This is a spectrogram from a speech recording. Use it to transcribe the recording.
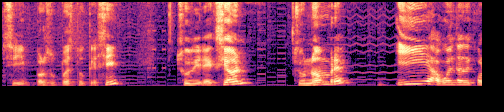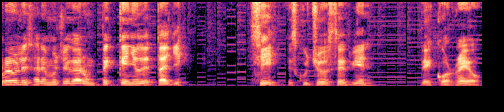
Sí, por supuesto que sí. Su dirección, su nombre y a vuelta de correo les haremos llegar un pequeño detalle. Sí, escuchó usted bien, de correo.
